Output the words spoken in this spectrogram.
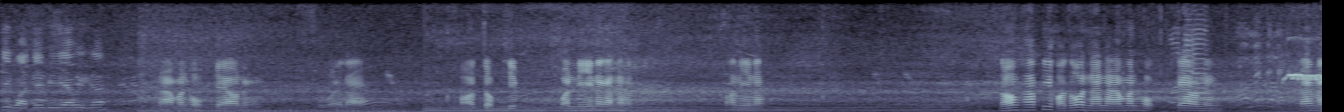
ยิ่งกว่า JBL อีกนะ น้ำมันหกแก้วหนึ่ง สวยแล้ว ขอจบคลิปวันนี้แล้วกันนะครับ ตอนนี้นะ น้องครับพี่ขอโทษนะน้ำมันหกแก้วหนึ่ง ได้ไหม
